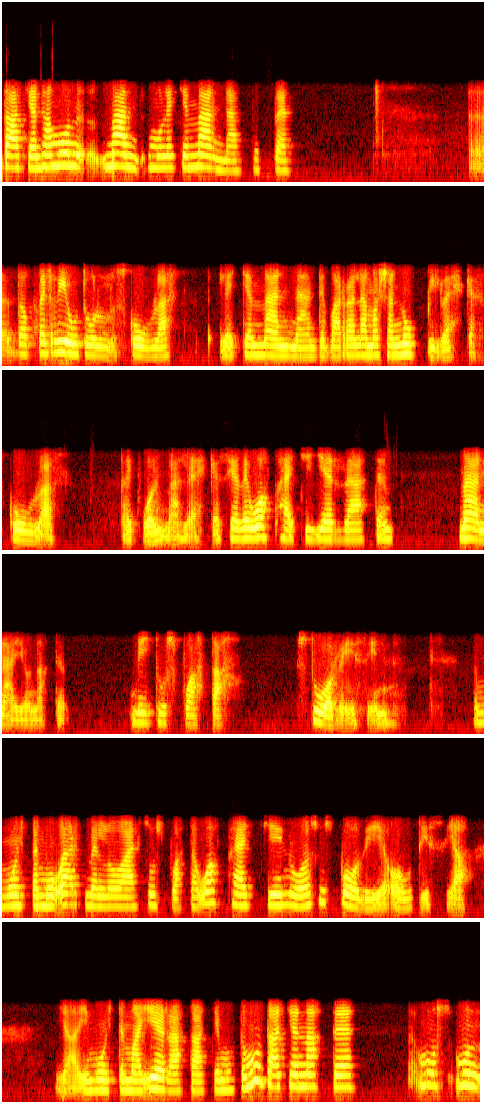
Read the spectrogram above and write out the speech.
taatjanhan mun, män, mullekin männä, että toppel riutul skuulas, leikien männään, te varrella massa nuppilu ehkä skuulas, tai puolimälle ehkä. Siellä uophäikki järrää, että mä näin että mituspuhta storiisin. Ja muista mun ärtmeloa, suspuhta uophäikki, nuosus podi outis ja ja ei muista mä iärähtääkin, mutta mun takia nähtee mun, mun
